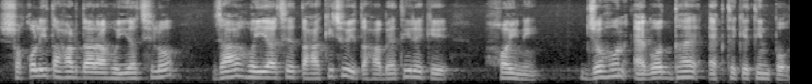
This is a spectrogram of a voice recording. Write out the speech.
সকলই তাহার দ্বারা হইয়াছিল যাহা হইয়াছে তাহা কিছুই তাহা ব্যতি রেখে হয়নি। যোহন এক অধ্যায় এক থেকে তিন পদ।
